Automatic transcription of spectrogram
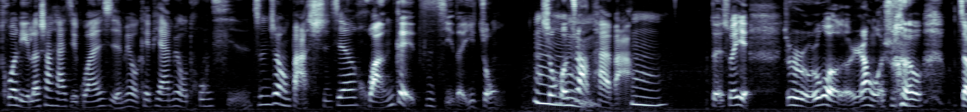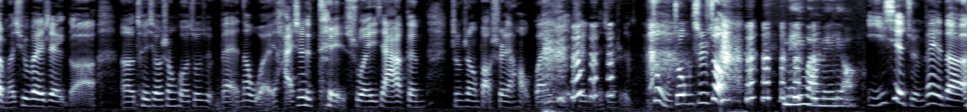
脱离了上下级关系，没有 KPI，没有通勤，真正把时间还给自己的一种生活状态吧。嗯，对，所以就是如果让我说怎么去为这个呃退休生活做准备，那我还是得说一下跟铮铮保持良好关系，这个就是重中之重。没完没了。一切准备的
